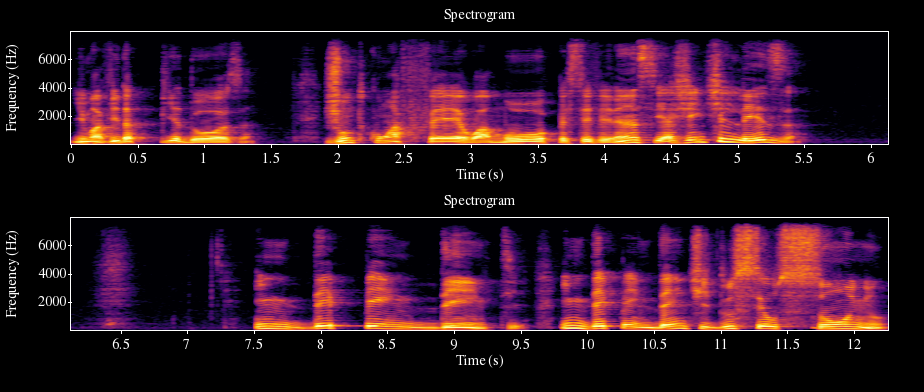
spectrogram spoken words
e uma vida piedosa, junto com a fé, o amor, perseverança e a gentileza. Independente, independente do seu sonho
